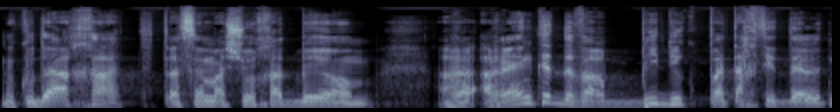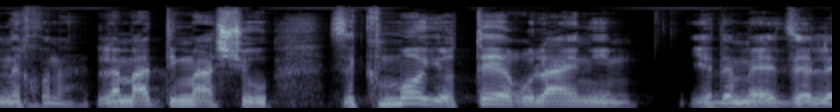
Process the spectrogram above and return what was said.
נקודה אחת, תעשה משהו אחד ביום. הרי, הרי אין כזה דבר, בדיוק פתחתי דלת נכונה, למדתי משהו. זה כמו יותר, אולי אני אדמה את זה ל...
